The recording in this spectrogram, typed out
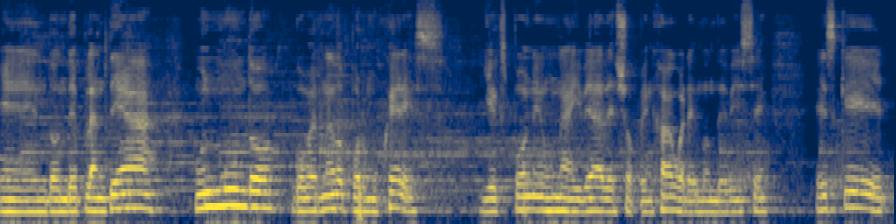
en donde plantea un mundo gobernado por mujeres y expone una idea de Schopenhauer en donde dice es que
